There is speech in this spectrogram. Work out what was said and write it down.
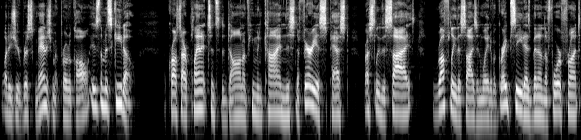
what is your risk management protocol, is the mosquito. Across our planet since the dawn of humankind, this nefarious pest, roughly the size, roughly the size and weight of a grape seed, has been on the forefront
